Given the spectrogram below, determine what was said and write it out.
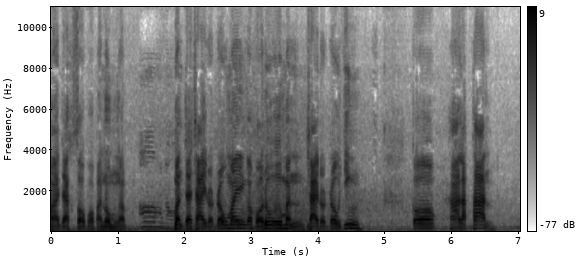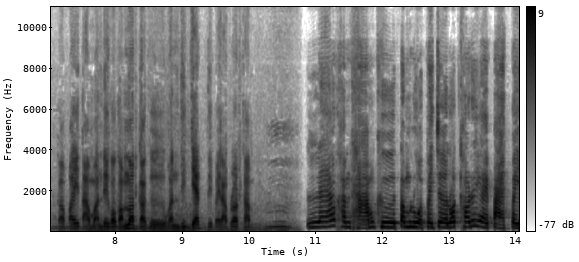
มาจากสพพนมครับ อ๋อพนมมันจะใช้รถเราไหมก็ขอดูเออมันใช้รถเราจริง ก็หาหลักฐานก็ไปตามวันที่ก็กำหนดก็คือวันที่เจ็ดที่ไปรับรถครับอืมแล้วคำถามคือตำรวจไปเจอรถเขาได้ไง 8 ปี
